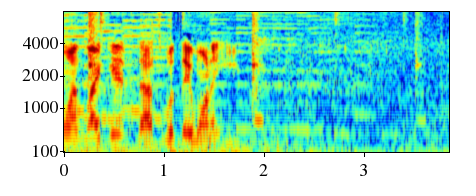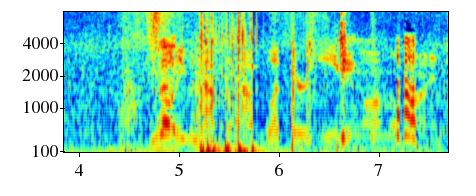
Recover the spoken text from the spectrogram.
somewhat like it, that's what they want to eat. You don't even have to have what they're eating on the line.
